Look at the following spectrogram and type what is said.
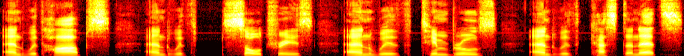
and with harps, and with psalteries, and with timbrels, and with castanets,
